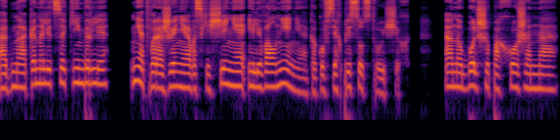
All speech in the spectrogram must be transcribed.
Однако на лице Кимберли нет выражения восхищения или волнения, как у всех присутствующих. Оно больше похоже на...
